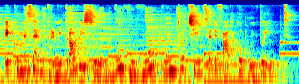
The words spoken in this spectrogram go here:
E come sempre mi trovi su www.cinziadefalco.it.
